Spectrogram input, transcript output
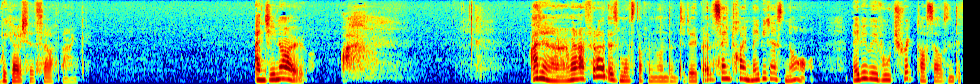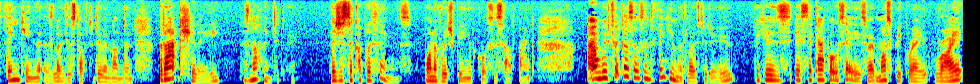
we go to the South Bank. And you know, I don't know. I mean, I feel like there's more stuff in London to do, but at the same time, maybe there's not. Maybe we've all tricked ourselves into thinking that there's loads of stuff to do in London, but actually, there's nothing to do. There's just a couple of things, one of which being, of course, the South Bank. And we've tricked ourselves into thinking there's loads to do because it's the capital city, so it must be great, right?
